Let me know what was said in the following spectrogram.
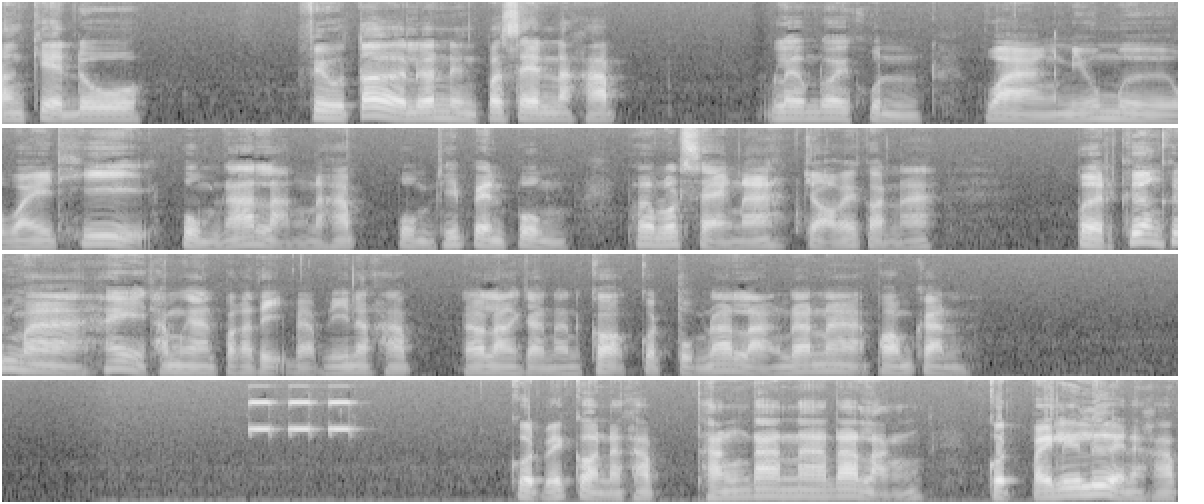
สังเกตดูฟิลเตอร์เหลือ1%นะครับ เริ่มด้วยคุณวางนิ้วมือไว้ที่ปุ่มด้านหลังนะครับ ปุ่มที่เป็นปุ่มเพิ่มลดแสงนะจ่อไว้ก่อนนะ เปิดเครื่องขึ้นมาให้ทำงานปกติแบบนี้นะครับ แล้วหลังจากนั้นก็กดปุ่มด้านหลังด้านหน้าพร้อมกัน กดไว้ก่อนนะครับ ทั้งด้านหน้าด้านหลัง กดไปเรื่อยๆนะครับ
